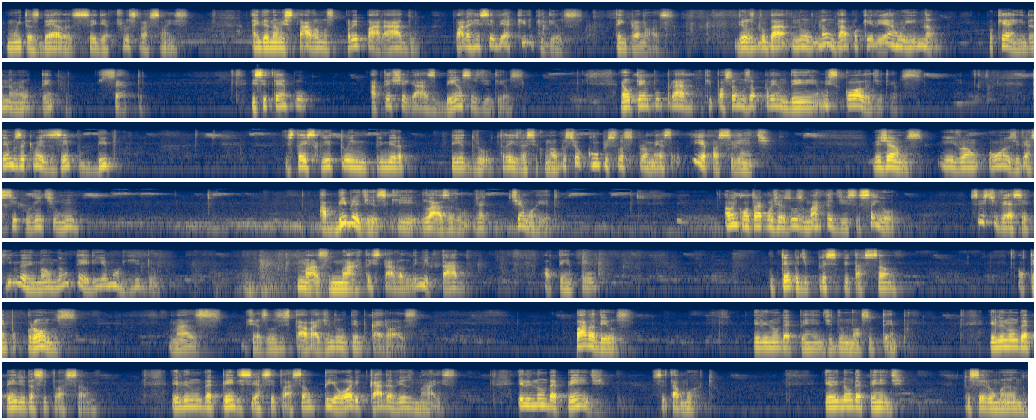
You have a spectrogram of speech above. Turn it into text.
muitas delas seriam frustrações. Ainda não estávamos preparados para receber aquilo que Deus tem para nós. Deus não dá, não, não dá porque Ele é ruim, não. Porque ainda não é o tempo certo. Esse tempo, até chegar às bênçãos de Deus, É um tempo para que possamos aprender, é uma escola de Deus. Temos aqui um exemplo bíblico. Está escrito em 1 Pedro 3, versículo 9: O Senhor cumpre suas promessas e é paciente. Vejamos, em João 11, versículo 21. A Bíblia diz que Lázaro já tinha morrido. Ao encontrar com Jesus, Marta disse: Senhor, se estivesse aqui, meu irmão não teria morrido. Mas Marta estava limitado ao tempo, o tempo de precipitação, ao tempo cronos. Mas Jesus estava agindo no tempo kairos. Para Deus, ele não depende do nosso tempo. Ele não depende da situação. Ele não depende se a situação piore cada vez mais. Ele não depende se está morto. Ele não depende do ser humano,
